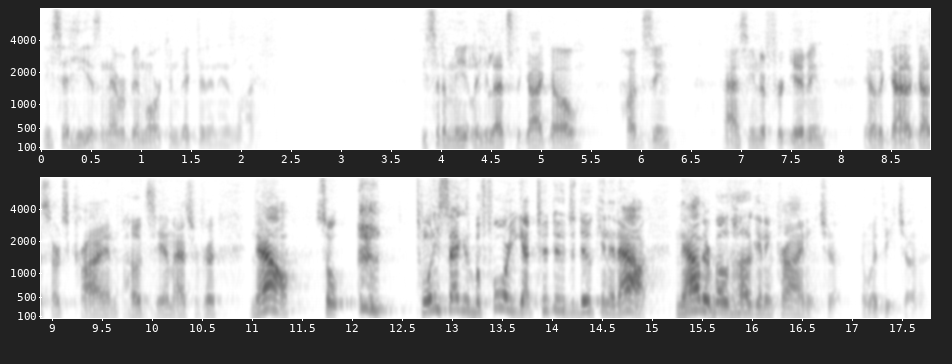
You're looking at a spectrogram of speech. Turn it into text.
And he said, He has never been more convicted in his life. He said immediately he lets the guy go, hugs him, asks him to forgive him. The other guy, the guy starts crying, hugs him, asks for forgiveness. Now, so 20 seconds before, you got two dudes duking it out. Now they're both hugging and crying each other, with each other.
